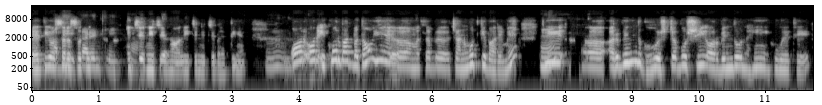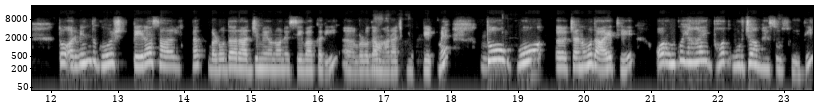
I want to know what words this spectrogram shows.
बहती है और सरस्वती नीचे हाँ. नीचे हाँ नीचे नीचे बहती हैं हम्म। और और एक और बात बताऊँ ये आ, मतलब चाणमोद के बारे में कि हम्म। अरविंद घोष जब वो श्री अरविंदो नहीं हुए थे तो अरविंद घोष तेरह साल तक बड़ौदा राज्य में उन्होंने सेवा करी बड़ौदा हाँ। महाराज के स्टेट में तो हम्म। वो चनोद आए थे और उनको यहाँ एक बहुत ऊर्जा महसूस हुई थी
